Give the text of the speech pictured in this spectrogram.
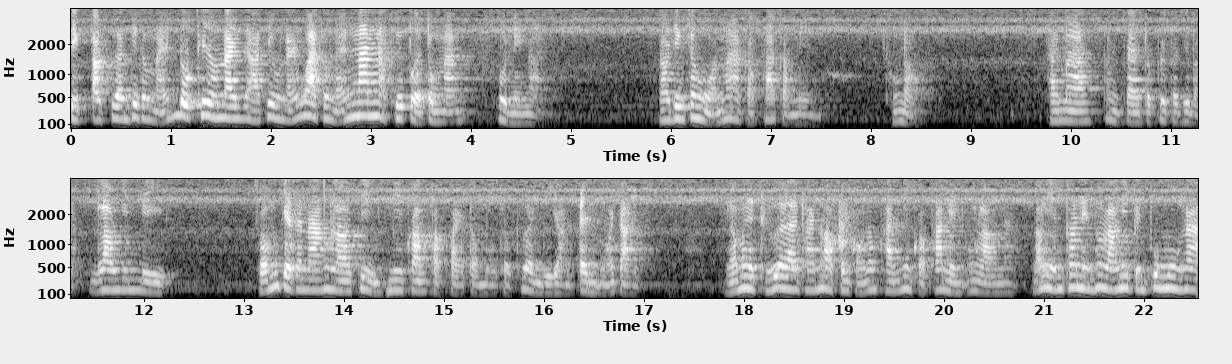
ติดตักเตือนที่ตรงไหน ดุที่ตรงไหนด่าที่ตรงไหนว่าตรงไหนนั่นน่ะคือเปิดตรงนั้นพูดง่ายๆเราจึงสงวนมากกับพระกับเนรของเราใครมาตั้งใจประพฤติปฏิบัติ เรายินดี สมเจตนาของเราที่มีความฝักใฝ่ต่อหมู่ต่อเพื่อนอยู่อย่างเต็มหัวใจเราไม่ได้ถืออะไรภายนอกเป็นของสำคัญยิ่งกว่าพระเนรของเรานะเราเห็นพระเนรของเรานี่เป็นผู้มุ่งหน้า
